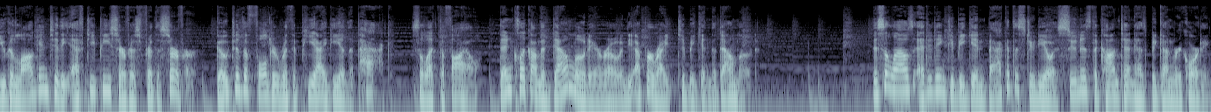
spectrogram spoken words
you can log into the FTP service for the server, go to the folder with the PID of the pack, select the file, then click on the download arrow in the upper right to begin the download. This allows editing to begin back at the studio as soon as the content has begun recording,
